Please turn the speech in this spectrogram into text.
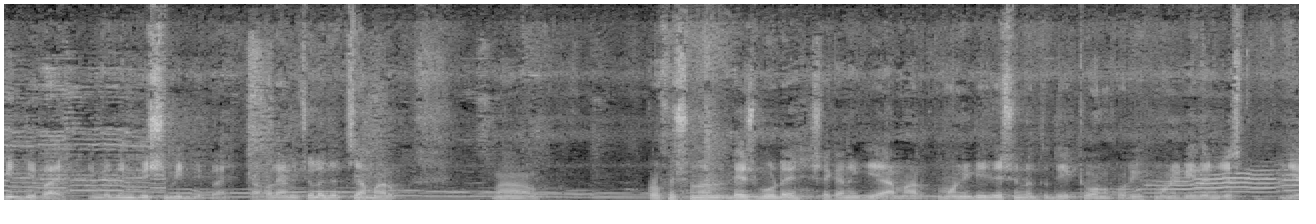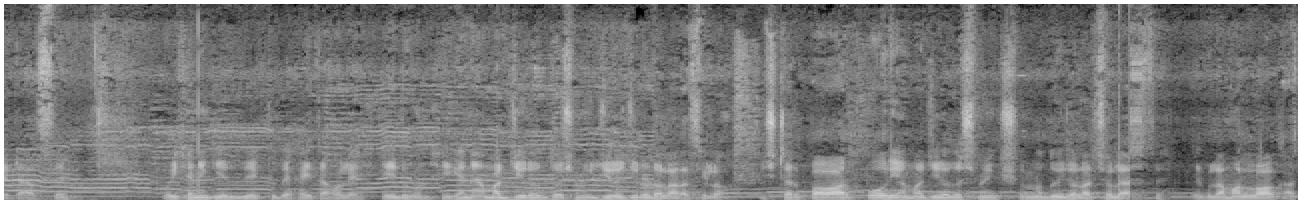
বৃদ্ধি পায় এঙ্গেজমেন্ট বেশি বৃদ্ধি পায়। তাহলে আমি চলে যাচ্ছি আমার প্রফেশনাল ড্যাশবোর্ডে সেখানে গিয়ে আমার মনিটাইজেশনে যদি একটু অন করি। মনিটাইজেশন ইয়েটা আছে। ওইখানে গিয়ে যদি একটু দেখাই তাহলে, এই দেখুন, এখানে আমার জিরো দশমিক জিরো জিরো ডলার ছিল স্টার পাওয়ার পরই আমার জিরো দশমিক শূন্য দুই ডলার চলে আসছে। এগুলো আমার লক আর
